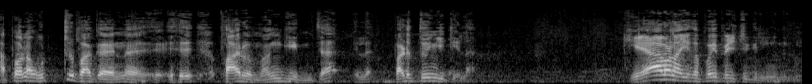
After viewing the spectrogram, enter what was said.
அப்போல்லாம் உற்று பார்க்க என்ன பார்வை மங்கி இருந்துச்சா? இல்ல படு தூங்கிட்டீல கேவலம் இதை போய் பேசிட்டு இருக்கிறீங்க நீங்க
